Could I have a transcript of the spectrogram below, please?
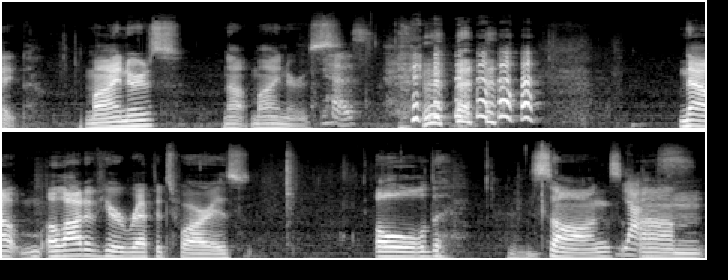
right. Miners, not miners. Yes. Now, a lot of your repertoire is old songs. Yes. Um,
